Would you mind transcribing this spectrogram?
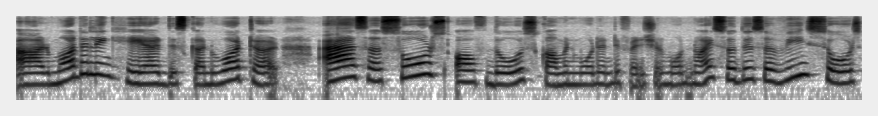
are modeling here this converter as a source of those common mode and differential mode noise. So, this uh, V source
